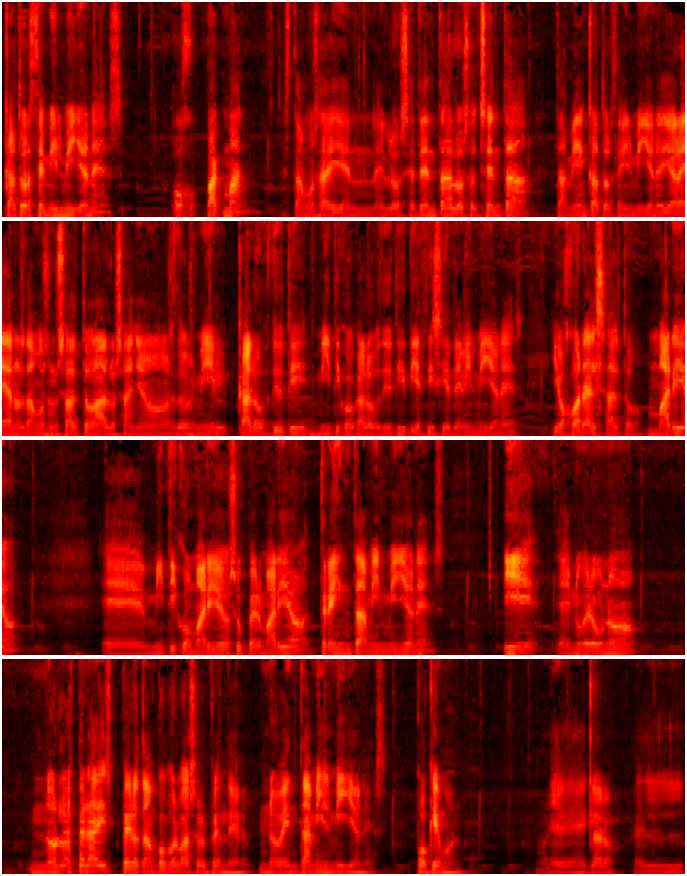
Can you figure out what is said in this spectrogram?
14.000 millones. Ojo, Pac-Man, estamos ahí en, en, los 70, los 80, también 14.000 millones y ahora ya nos damos un salto a los años 2000. Call of Duty, mítico Call of Duty, 17.000 millones. Y ojo ahora el salto. Mario, eh, mítico Mario, Super Mario, 30.000 millones. Y el número uno, no os lo esperáis, pero tampoco os va a sorprender. 90.000 millones. Pokémon. Eh, claro, el,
